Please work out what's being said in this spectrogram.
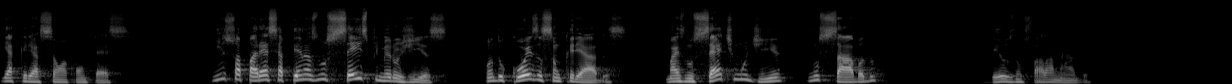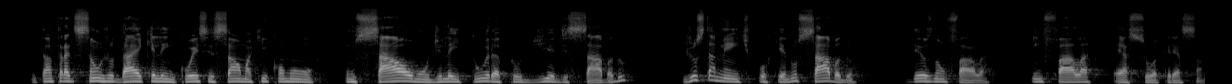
e a criação acontece. Isso aparece apenas nos seis primeiros dias, quando coisas são criadas. Mas no sétimo dia, no sábado, Deus não fala nada. Então a tradição judaica elencou esse salmo aqui como um salmo de leitura para o dia de sábado, justamente porque no sábado Deus não fala, quem fala é a sua criação.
